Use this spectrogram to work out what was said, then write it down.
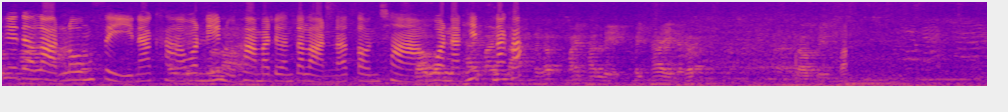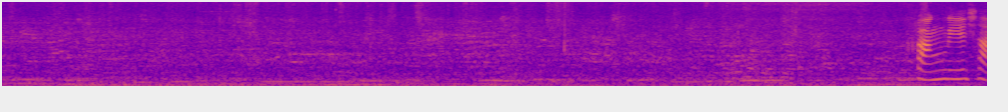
ที่ตลาดโรงสีนะคะ วันนี้หนูพามาเดินตลาดนะตอนเช้าวันอาทิตย์นะคะไม้รับไม้พาเลตไม่ใช่นะครับอ่าเราเป็นไม้ครั้งนี้ใช้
